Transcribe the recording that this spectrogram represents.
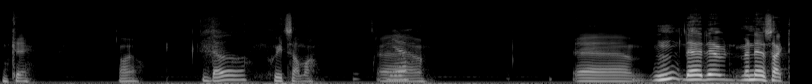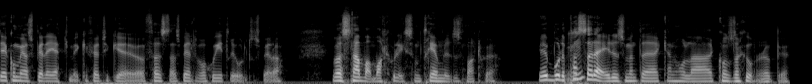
Okej. Ja, ja. Duh. Skitsamma. Ja. Eh, eh, mm, det, det, men det är sagt, det kommer jag spela jättemycket för jag tycker första spelet var skitroligt att spela. Det var snabba matcher liksom, tre minuters matcher. Det borde passa dig, du som inte kan hålla koncentrationen uppe.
